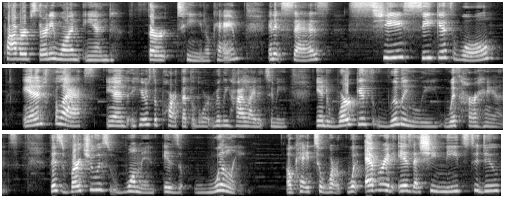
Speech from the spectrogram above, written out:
Proverbs 31 and 13, okay? And it says, She seeketh wool and flax, and here's the part that the Lord really highlighted to me, and worketh willingly with her hands. This virtuous woman is willing, okay, to work. Whatever it is that she needs to do,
